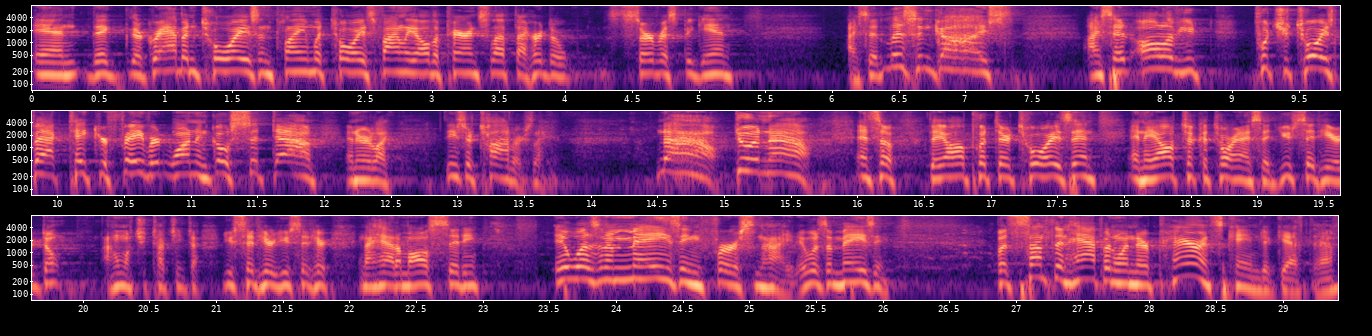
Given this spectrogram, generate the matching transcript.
and they, they're grabbing toys and playing with toys. Finally, all the parents left. I heard the service begin. I said, Listen, guys. I said, All of you, put your toys back, take your favorite one, and go sit down. And they're like, These are toddlers. Like, now, do it now. And so they all put their toys in and they all took a toy. And I said, You sit here, don't, I don't want you touching. You sit here, you sit here. And I had them all sitting. It was an amazing first night. It was amazing. But something happened when their parents came to get them.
